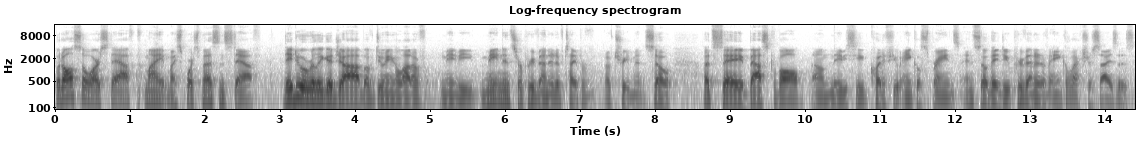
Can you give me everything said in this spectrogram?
But also, our staff, my, my sports medicine staff, they do a really good job of doing a lot of maybe maintenance or preventative type of, of treatment. So, let's say basketball, um, maybe see quite a few ankle sprains, and so they do preventative ankle exercises.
